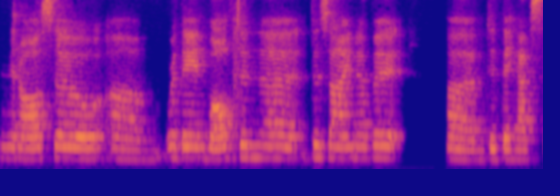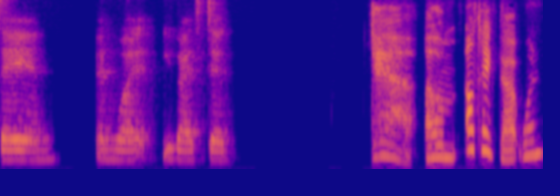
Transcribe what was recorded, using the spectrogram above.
And then also, um, were they involved in the design of it? Um, did they have say in and what you guys did. Yeah, um, I'll take that one.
